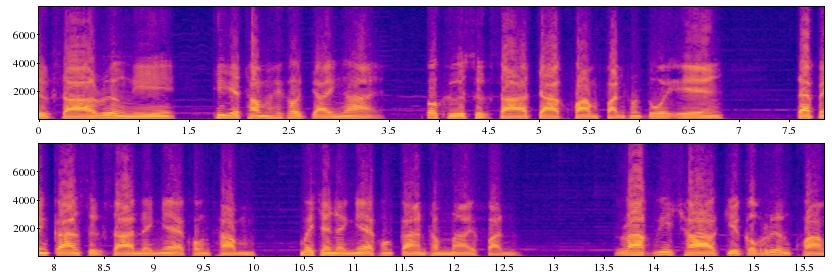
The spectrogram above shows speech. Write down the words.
ศึกษาเรื่องนี้ ที่จะทำให้เข้าใจง่าย ก็คือศึกษาจากความฝันของตัวเอง แต่เป็นการศึกษาในแง่ของธรรม ไม่ใช่ในแง่ของการทำนายฝัน หลักวิชาเกี่ยวกับเรื่องความ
